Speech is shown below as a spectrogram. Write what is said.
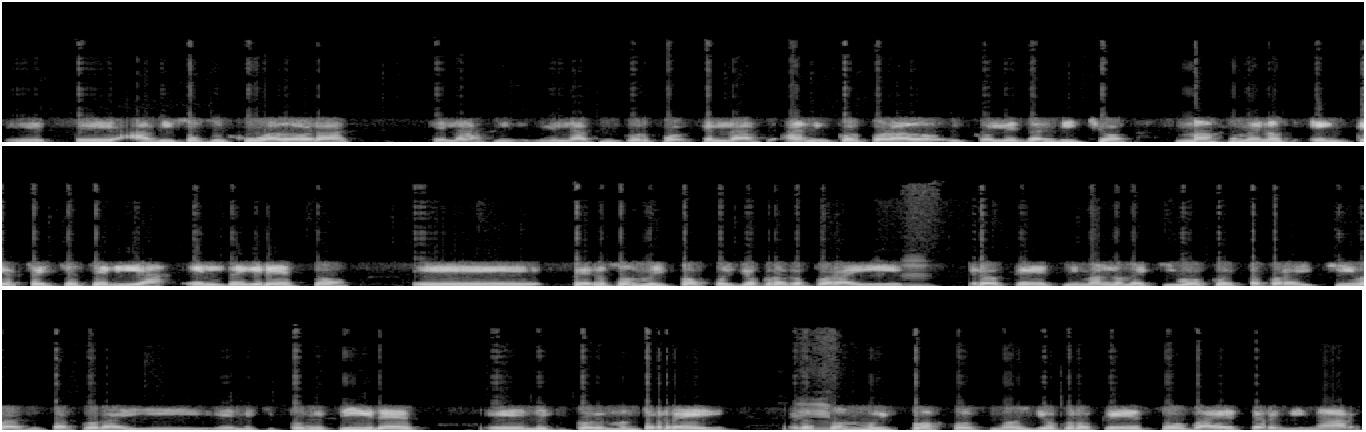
este, aviso a sus jugadoras que las, las que las han incorporado y que les han dicho más o menos en qué fecha sería el regreso, eh, pero son muy pocos. Yo creo que por ahí, creo que si mal no me equivoco, está por ahí Chivas, está por ahí el equipo de Tigres, el equipo de Monterrey, pero son muy pocos, ¿no? Yo creo que eso va a determinar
